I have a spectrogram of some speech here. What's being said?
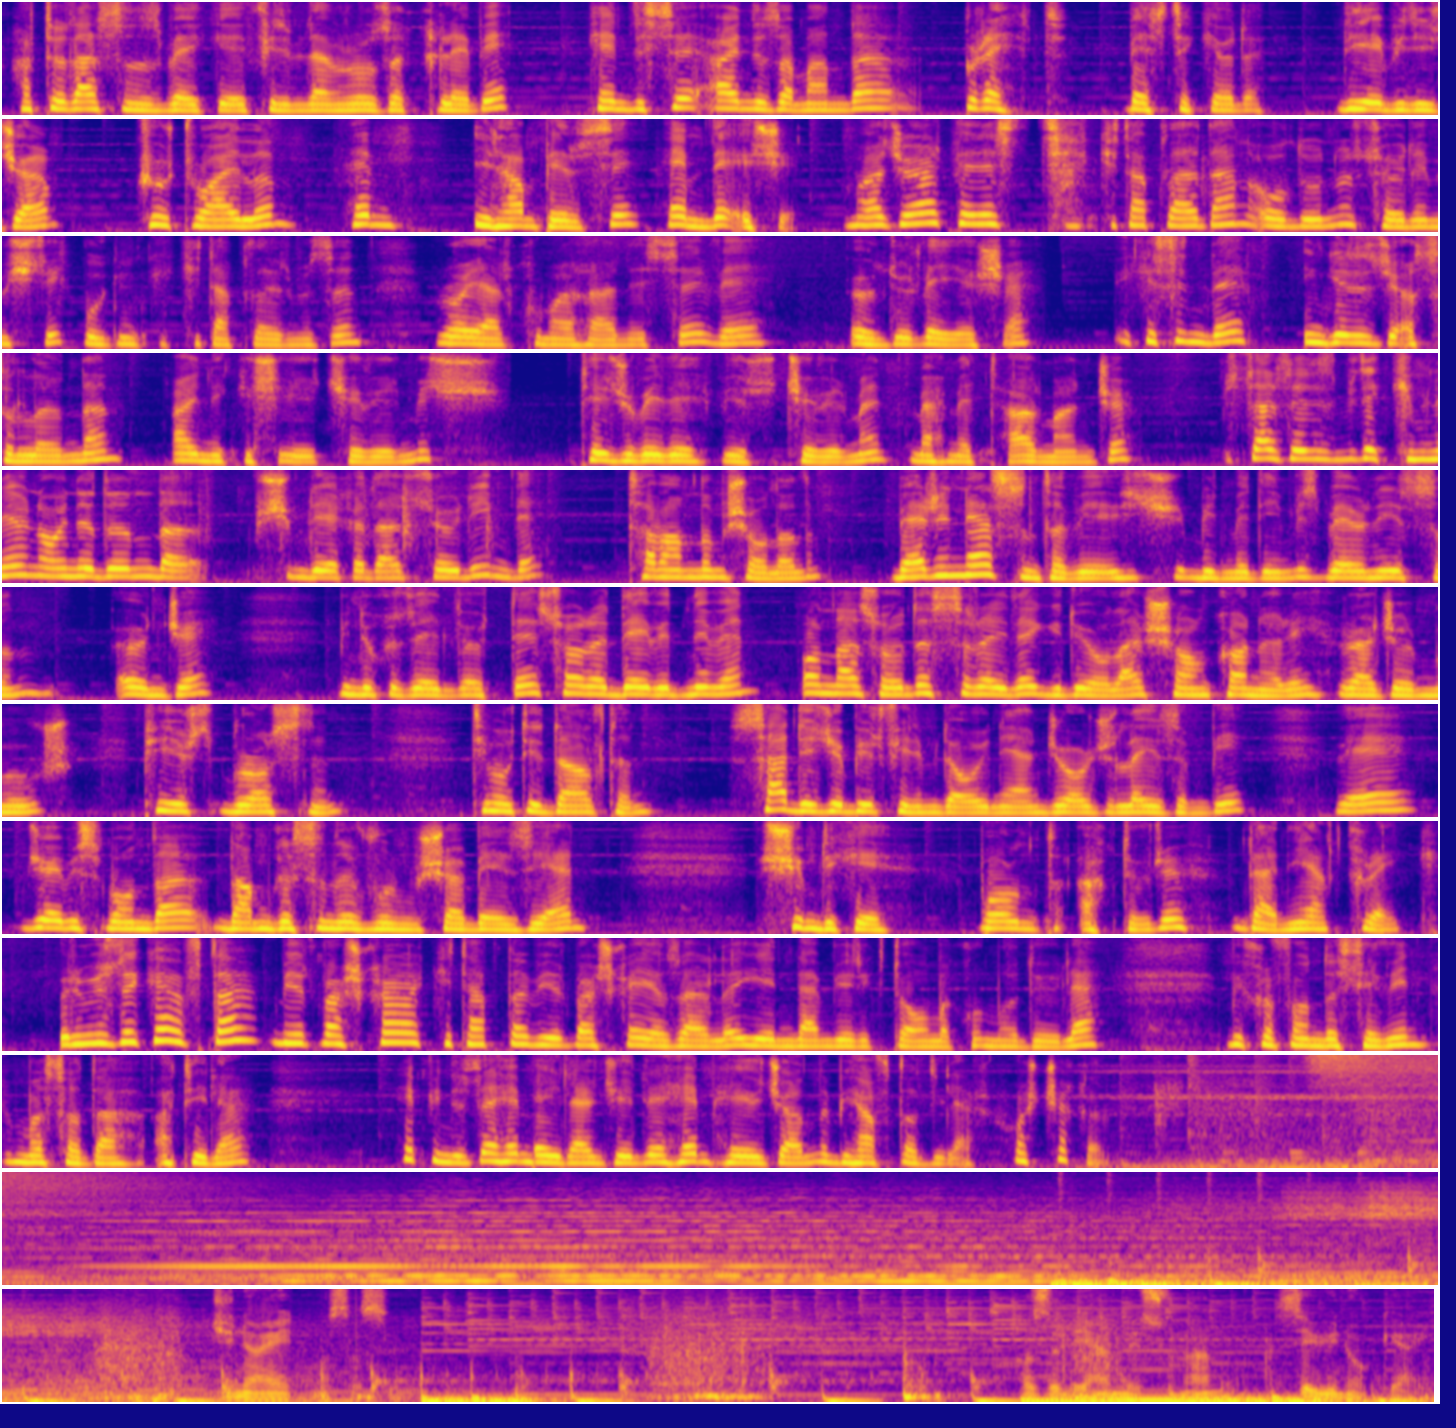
Hatırlarsınız belki filmden Rosa Klepp'i. Kendisi aynı zamanda Brecht bestekarı diyebileceğim. Kurt Weill'ın hem ilham perisi hem de eşi. Maceraperest kitaplardan olduğunu söylemiştik. Bugünkü kitaplarımızın Royal Kumarhanesi ve Öldür ve Yaşa. İkisini de İngilizce asıllarından aynı kişiyi çevirmiş. Tecrübeli bir çevirmen Mehmet Harmancı. İsterseniz bir de kimlerin oynadığını da şimdiye kadar söyleyeyim de tamamlamış olalım. Barry Nelson tabii hiç bilmediğimiz Barry Nelson önce 1954'te sonra David Niven ondan sonra da sırayla gidiyorlar. Sean Connery, Roger Moore, Pierce Brosnan, Timothy Dalton, sadece bir filmde oynayan George Lazenby ve James Bond'a damgasını vurmuşa benzeyen şimdiki Bond aktörü Daniel Craig. Önümüzdeki hafta bir başka kitapta bir başka yazarla yeniden birlikte olmak umuduyla mikrofonda Sevin, masada Atilla. Hepinize hem eğlenceli hem heyecanlı bir hafta diler. Hoşçakalın. Cinayet Masası Hazırlayan ve sunan Sevin Okyay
